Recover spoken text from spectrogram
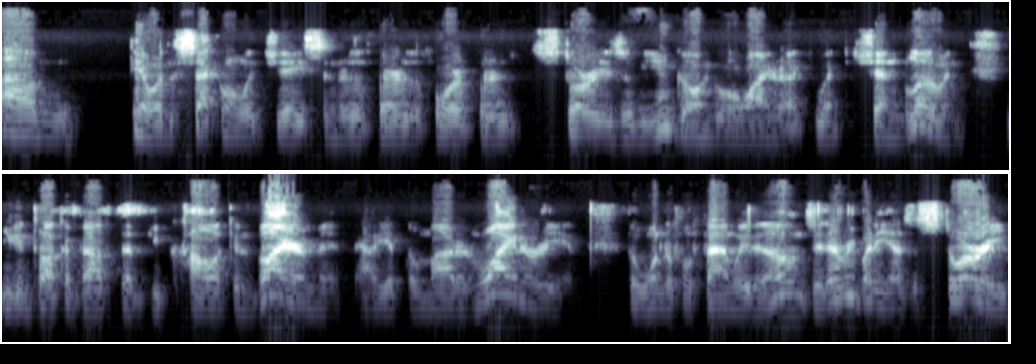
Um, you know, or the second one with Jason, or the third, or the fourth, or stories of you going to a winery like you went to Chêne Bleu, and you can talk about the bucolic environment, how you get the modern winery, and the wonderful family that owns it. Everybody has a story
